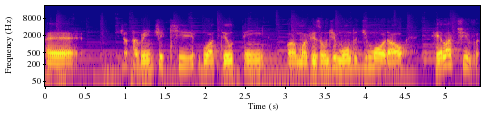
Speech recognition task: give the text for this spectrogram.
é, imediatamente que o ateu tem uma visão de mundo de moral relativa.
